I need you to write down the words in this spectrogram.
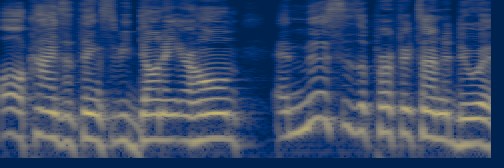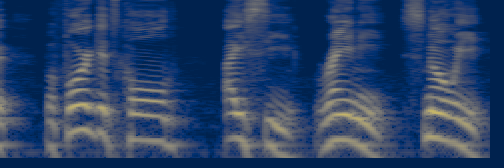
all kinds of things to be done at your home. And this is the perfect time to do it before it gets cold, icy, rainy, snowy,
